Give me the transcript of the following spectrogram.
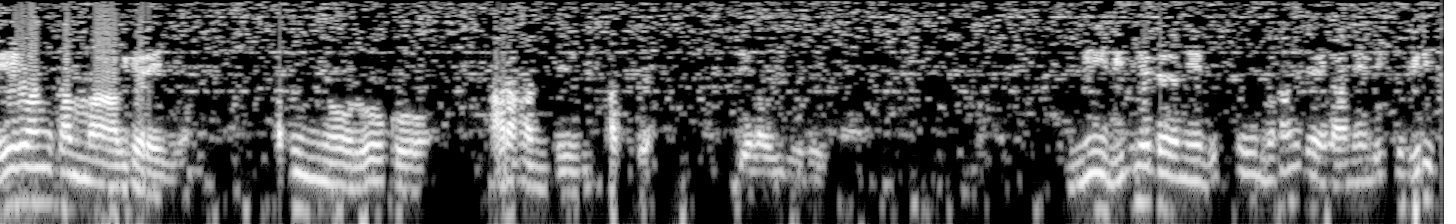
ඒවං සම්මා විහෙරෙය්‍ය අපුඤ්ඤෝ ලෝකෝ අරහන්තේ විපස්ස කියලා විදිහේ මේ විදිහට මේ වික්ෂුන් වහන්සේලා මේ වික්ෂු විරිත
